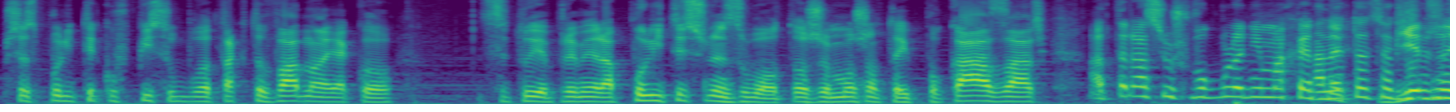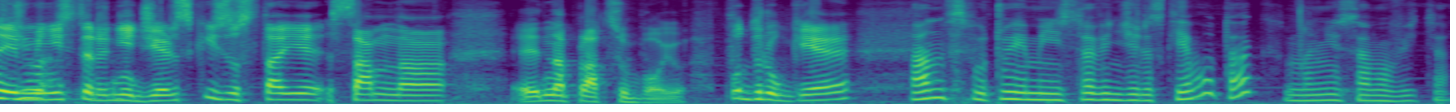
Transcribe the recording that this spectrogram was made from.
przez polityków PiSu była traktowana jako cytuję premiera, polityczne złoto, że można tutaj pokazać, a teraz już w ogóle nie ma chętnych. Ale to, co Biedny rządziło- minister Niedzielski zostaje sam na, y, na placu boju. Po drugie, Pan współczuje ministrowi Niedzielskiemu, tak? No niesamowite.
